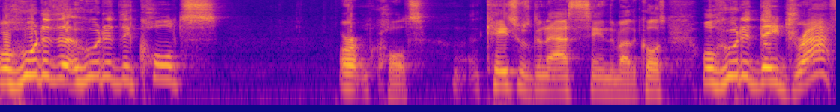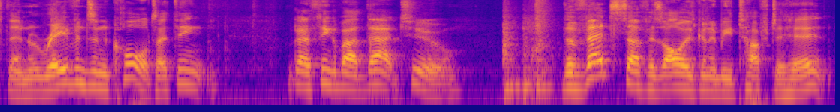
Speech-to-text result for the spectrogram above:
Well, who did the who did the Colts or Colts? Case was going to ask the same thing about the Colts. Well, who did they draft then? Ravens and Colts. I think we got to think about that too. The vet stuff is always going to be tough to hit.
